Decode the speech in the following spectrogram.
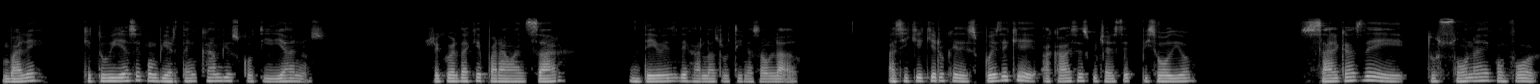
¿Vale? que tu vida se convierta en cambios cotidianos. Recuerda que para avanzar debes dejar las rutinas a un lado. Así que quiero que después de que acabes de escuchar este episodio, salgas de tu zona de confort,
